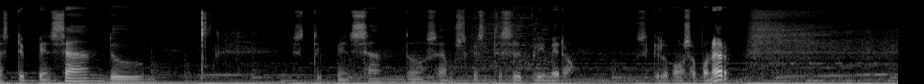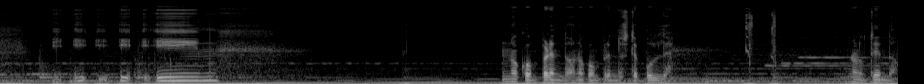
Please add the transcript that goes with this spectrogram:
estoy pensando. Estoy pensando. Sabemos que este es el primero. Así que lo vamos a poner. Y, y, No comprendo, no comprendo este puzzle. No lo entiendo.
